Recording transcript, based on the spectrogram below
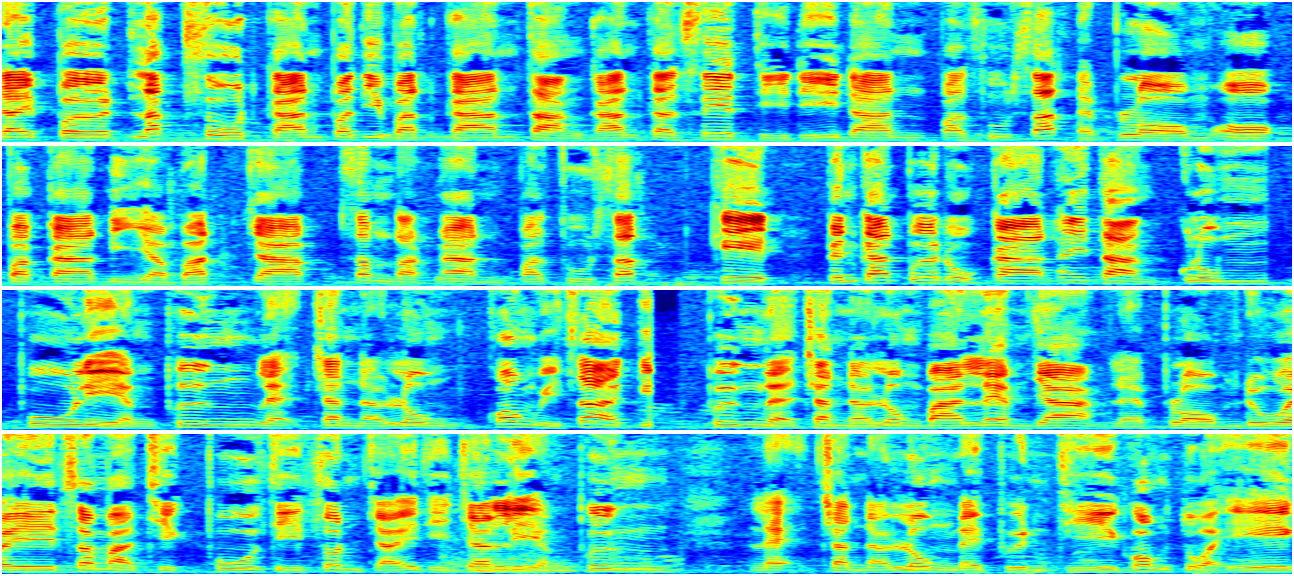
ได้เปิดหลักสูตรการปฏิบัติการทางการเกษตรที่ดีดันปศุสัตว์และปลอมออกประกาศนียบัตรจากสำนักงานปศุสัตว์เขต เป็นการเปิดโอกาสให้ทางกลุ่มผู้เลี้ยงพึ่งและชันลงค์ของวิสากิจพึ่งและชันลงบานแล่มย่าง และพร้อมด้วยสมาชิกผู้ที่สนใจที่จะเลี้ยงพึ่งและชันลงในพื้นที่ของตัวเอง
